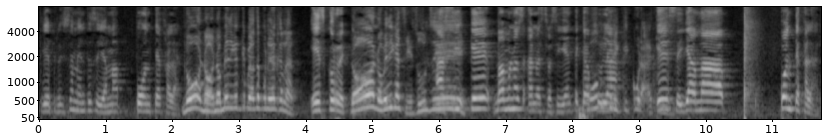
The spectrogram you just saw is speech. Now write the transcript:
que precisamente se llama Ponte a jalar. No, no, no me digas que me vas a poner a jalar. Es correcto. No, no me digas eso, Dulce. Así que vámonos a nuestra siguiente cápsula Hombre, qué coraje. que se llama Ponte a jalar.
